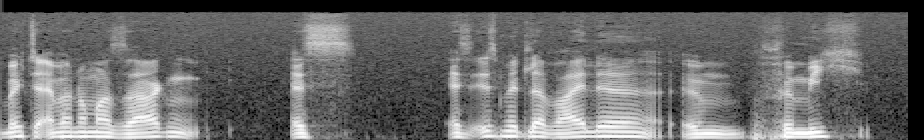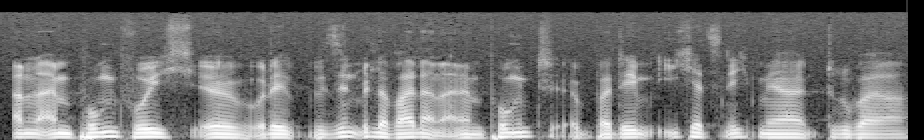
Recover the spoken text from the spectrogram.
möchte einfach nochmal sagen, es, es ist mittlerweile ähm, für mich an einem Punkt, wo ich, äh, oder wir sind mittlerweile an einem Punkt, äh, bei dem ich jetzt nicht mehr drüber,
